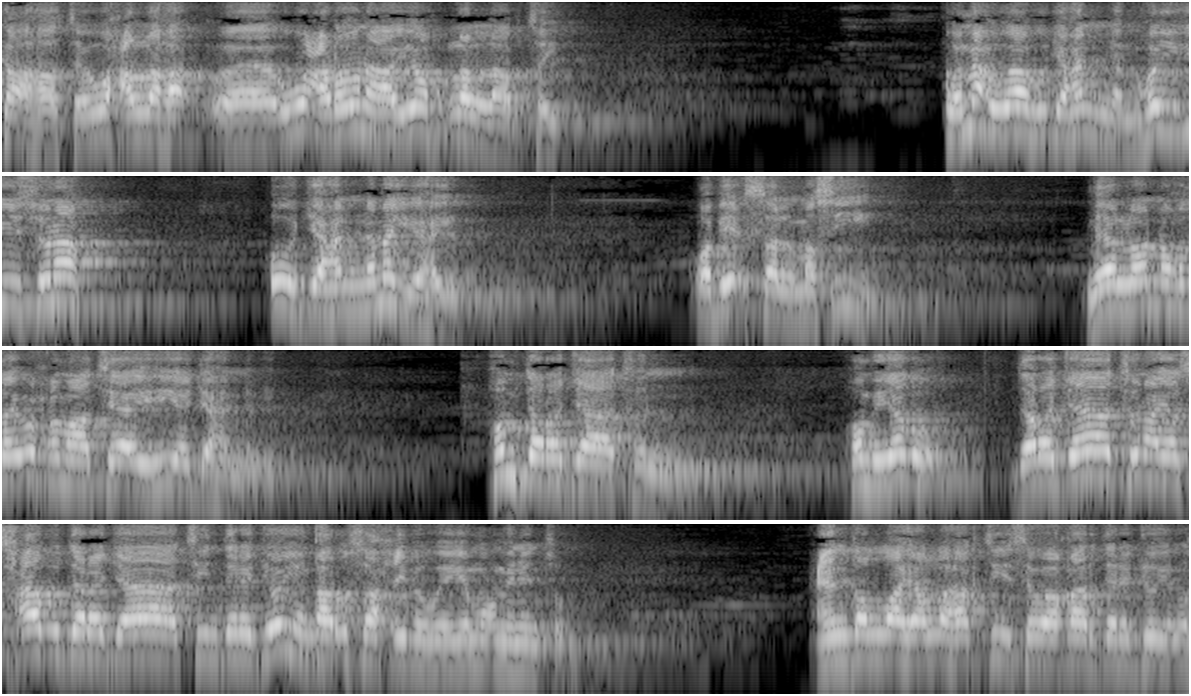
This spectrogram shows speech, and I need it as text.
ka ahaatay oo wax allah ugu cadhoonaayo la laabtay. Wa ma'waahu jahannam hoygiisuna uu jahannamo yahay. Wa bi'sa almasiir meel loo noqday u xumaatay ay hiya jahannami. Hum darajaatun hum iyagu darajaatun ay asxaabu darajaatin derajooyin qaar u saaxiiba weeye mu'miniintu cinda allaahi allah agtiisa waa qaar derajooyin u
